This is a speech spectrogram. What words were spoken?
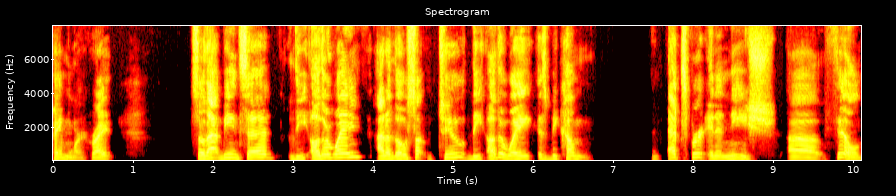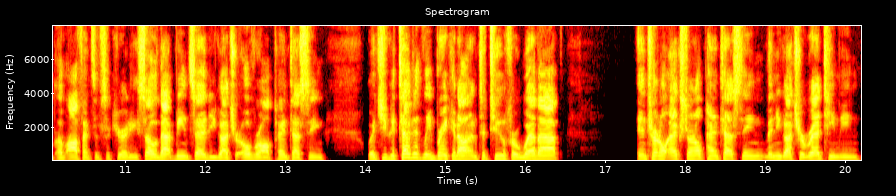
pay more, right? So that being said, the other way out of those two, the other way is become expert in a niche uh, field of offensive security. So that being said, you got your overall pen testing which you could technically break it out into two for web app, internal, external pen testing. Then you got your red teaming.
